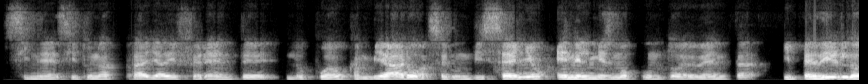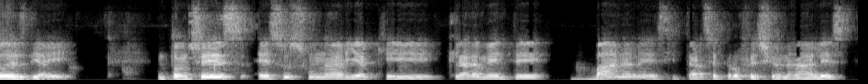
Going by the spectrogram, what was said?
Si necesito una talla diferente, lo puedo cambiar o hacer un diseño en el mismo punto de venta y pedirlo desde ahí. Entonces, eso es un área que claramente van a necesitarse profesionales,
